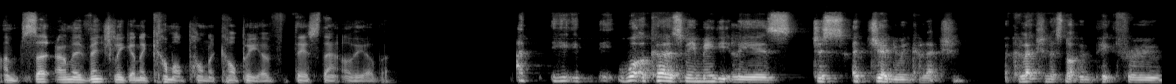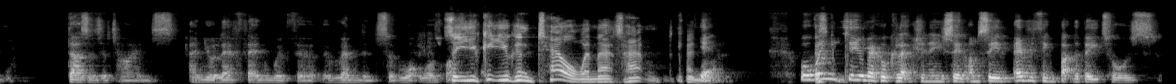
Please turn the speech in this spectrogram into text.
I'm so, I'm eventually going to come upon a copy of this, that, or the other. I, it, it- what occurs to me immediately is just a genuine collection, a collection that's not been picked through dozens of times, and you're left then with the, the remnants of what was. So you can, you can tell when that's happened, can Yeah. you? Well, when you see a record collection and you see, I'm seeing everything but the Beatles,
